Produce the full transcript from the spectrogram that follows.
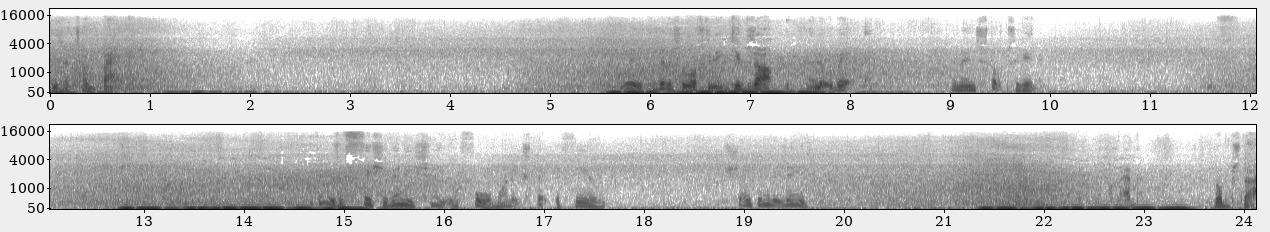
Just gives a tug back. Weird, because ever so often it gives up a little bit and then stops again. If it was a fish of any shape or form, I'd expect to feel shaking of its head. Crab, lobster.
